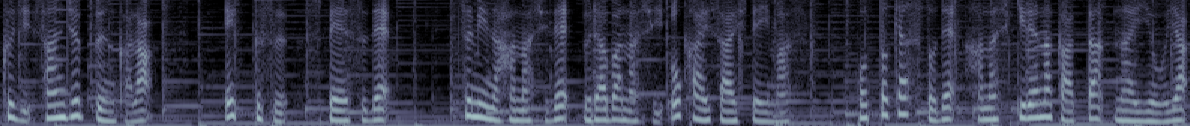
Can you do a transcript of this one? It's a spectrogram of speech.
9時30分から X スペースで罪な話で裏話を開催しています。ポッドキャストで話しきれなかった内容や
